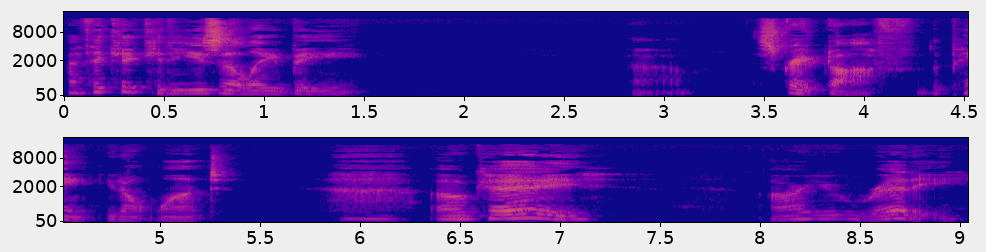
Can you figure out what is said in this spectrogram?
I think it could easily be uh, scraped off the paint you don't want. Okay, are you ready?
